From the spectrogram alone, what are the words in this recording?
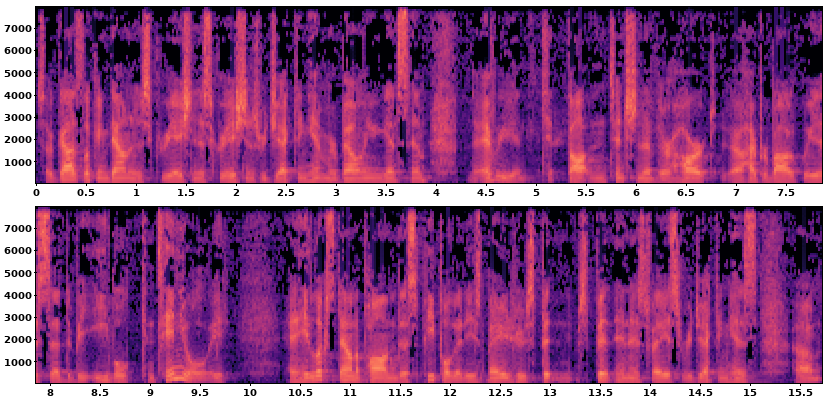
So God's looking down on his creation. His creation is rejecting him, rebelling against him. Every thought and intention of their heart, uh, hyperbolically, is said to be evil continually. And he looks down upon this people that he's made who spit in, spit in his face, rejecting his, um,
